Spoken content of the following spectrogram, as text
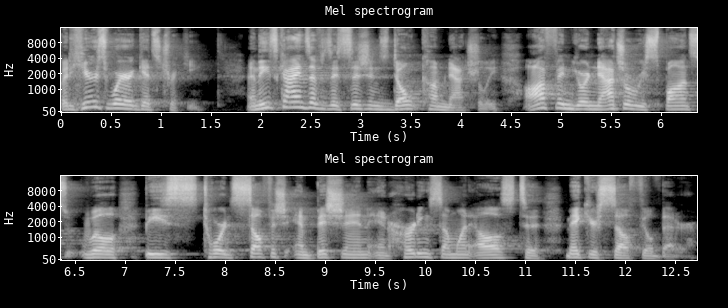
But here's where it gets tricky. And these kinds of decisions don't come naturally. Often, your natural response will be towards selfish ambition and hurting someone else to make yourself feel better.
